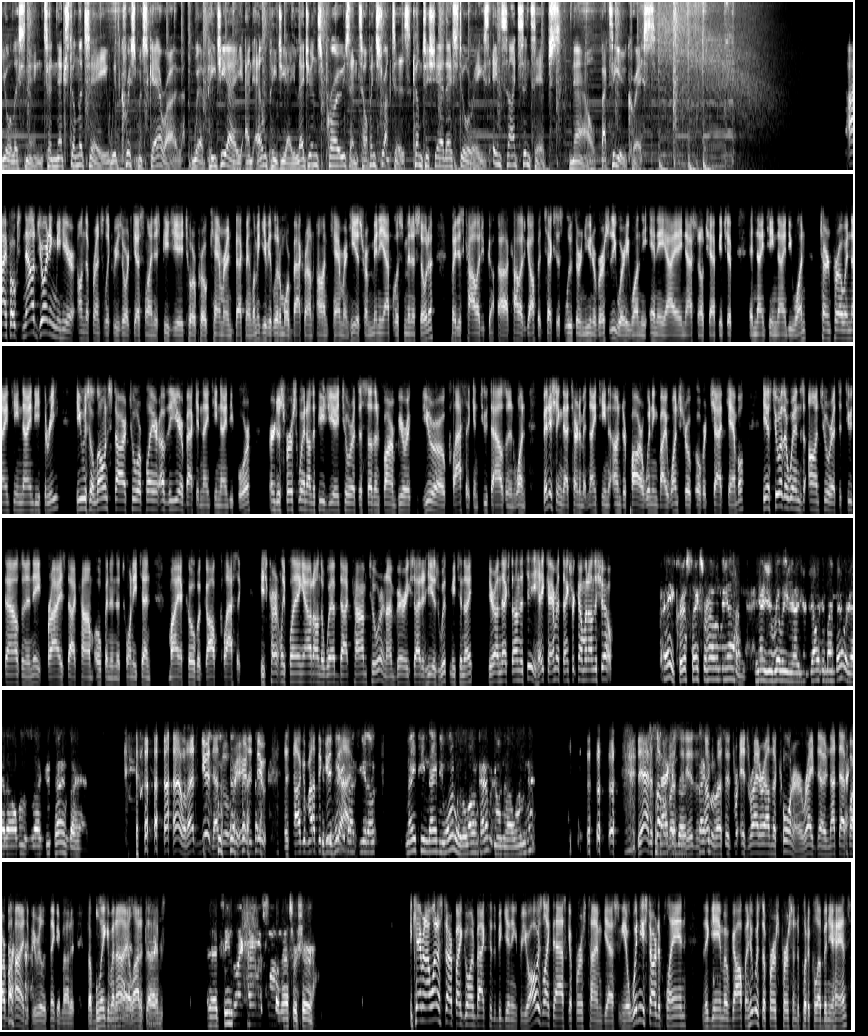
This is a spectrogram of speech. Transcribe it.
You're listening to Next on the Tee with Chris Mascaro, where PGA and LPGA legends, pros, and top instructors come to share their stories, insights, and tips. Now, back to you, Chris. Hi, folks. Now joining me here on the French Lick Resort guest line is PGA Tour Pro Cameron Beckman. Let me give you a little more background on Cameron. He is from Minneapolis, Minnesota. Played his college uh, college golf at Texas Lutheran University, where he won the NAIA National Championship in 1991. Turned pro in 1993. He was a Lone Star Tour Player of the Year back in 1994 earned his first win on the PGA Tour at the Southern Farm Bureau Classic in 2001, finishing that tournament 19 under par, winning by one stroke over Chad Campbell. He has two other wins on tour at the 2008 Frys.com Open and the 2010 Mayakoba Golf Classic. He's currently playing out on the web.com tour, and I'm very excited he is with me tonight here on Next on the Tee. Hey, Cameron, thanks for coming on the show. Hey, Chris, thanks for having me on. Yeah, you're really uh, you're jogging my memory at all those uh, good times I had. well, that's good. That's what we're here to do. Let's talk about the if good you times. About, you know, 1991 was a long time ago now, wasn't it? yeah, to some back of us the, it is, and some of us it's it's right around the corner, right, uh, not that far behind if you really think about it. It's a blink of an eye a lot of times. It seems like time is slow, that's for sure. Cameron, I want to start by going back to the beginning for you. I always like to ask a first time guest, you know, when you started playing the game of golf and who was the first person to put a club in your hands?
